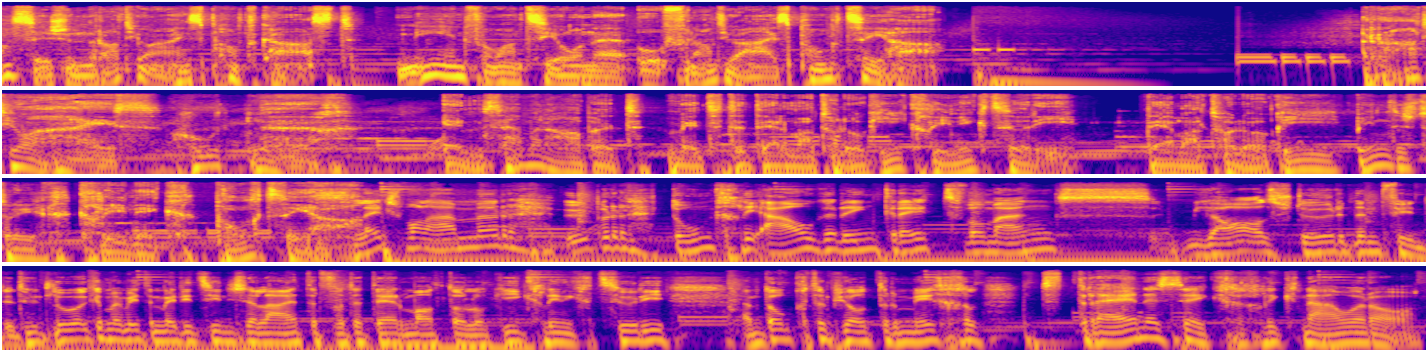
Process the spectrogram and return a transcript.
Das ist ein Radio 1 Podcast. Mehr Informationen auf radio1.ch. Radio 1 Hautnöch. In Zusammenarbeit mit der Dermatologie Klinik Zürich. Dermatologie-klinik.ch Das letzte Mal haben wir über dunkle Augenringe geredet, die manches ja, als störend empfinden. Heute schauen wir mit dem medizinischen Leiter von der Dermatologie-Klinik Zürich, dem Dr. Piotr Michel, die Tränensäcke ein bisschen genauer an.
